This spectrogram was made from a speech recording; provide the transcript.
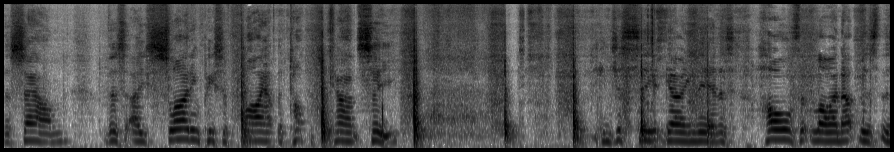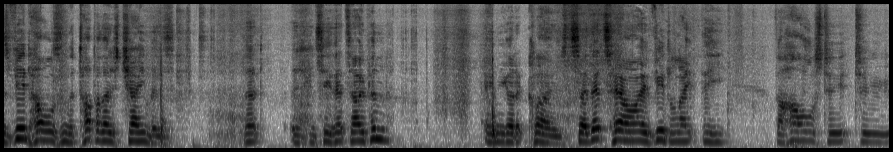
the sound, there's a sliding piece of ply up the top that you can't see. You can just see it going there. There's holes that line up. There's, there's vent holes in the top of those chambers that, as you can see, that's open and you got it closed. So that's how I ventilate the the holes to to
